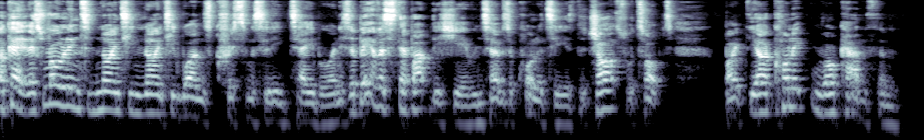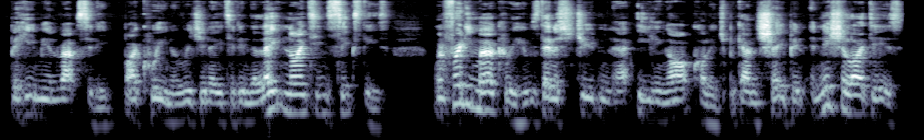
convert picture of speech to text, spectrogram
okay, let's roll into 1991's Christmas League table, and it's a bit of a step up this year in terms of quality, as the charts were topped by the iconic rock anthem Bohemian Rhapsody by Queen, originated in the late 1960s. When Freddie Mercury, who was then a student at Ealing Art College, began shaping initial ideas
